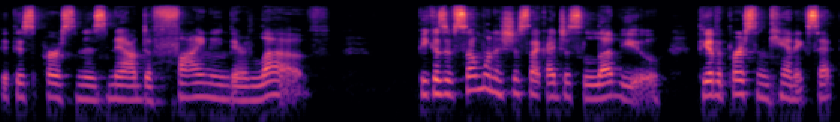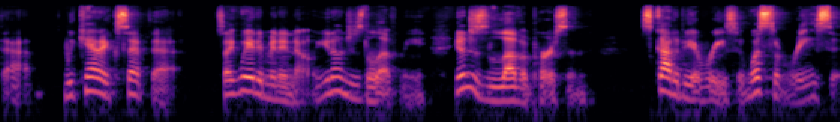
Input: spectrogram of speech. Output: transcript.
that this person is now defining their love. Because if someone is just like, I just love you, the other person can't accept that. We can't accept that. It's like, wait a minute, no, you don't just love me. You don't just love a person. It's got to be a reason. What's the reason?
